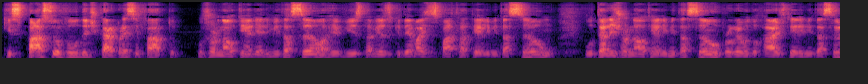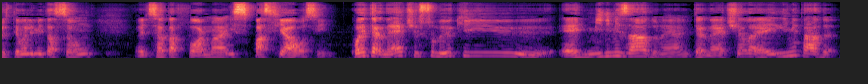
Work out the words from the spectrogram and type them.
que espaço eu vou dedicar para esse fato. O jornal tem ali a limitação, a revista, mesmo que dê mais espaço, ela tem a limitação, o telejornal tem a limitação, o programa do rádio tem a limitação, eles têm uma limitação, eh, de certa forma, espacial, assim. Com a internet, isso meio que é minimizado, né? A internet, ela é ilimitada.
